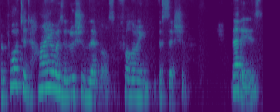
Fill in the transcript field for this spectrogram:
reported higher resolution levels following the session. That is,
